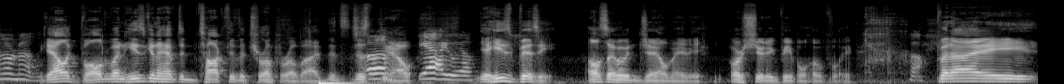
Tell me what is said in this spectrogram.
don't know. Alec Baldwin. He's gonna have to talk through the Trump robot. It's just Uh, you know. Yeah, I will. Yeah, he's busy. Also in jail, maybe, or shooting people, hopefully. Gosh. But I,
